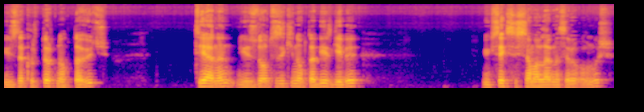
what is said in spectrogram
%44.3, TIA'nın %32.1 gibi yüksek sıçramalarına sebep olmuş.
